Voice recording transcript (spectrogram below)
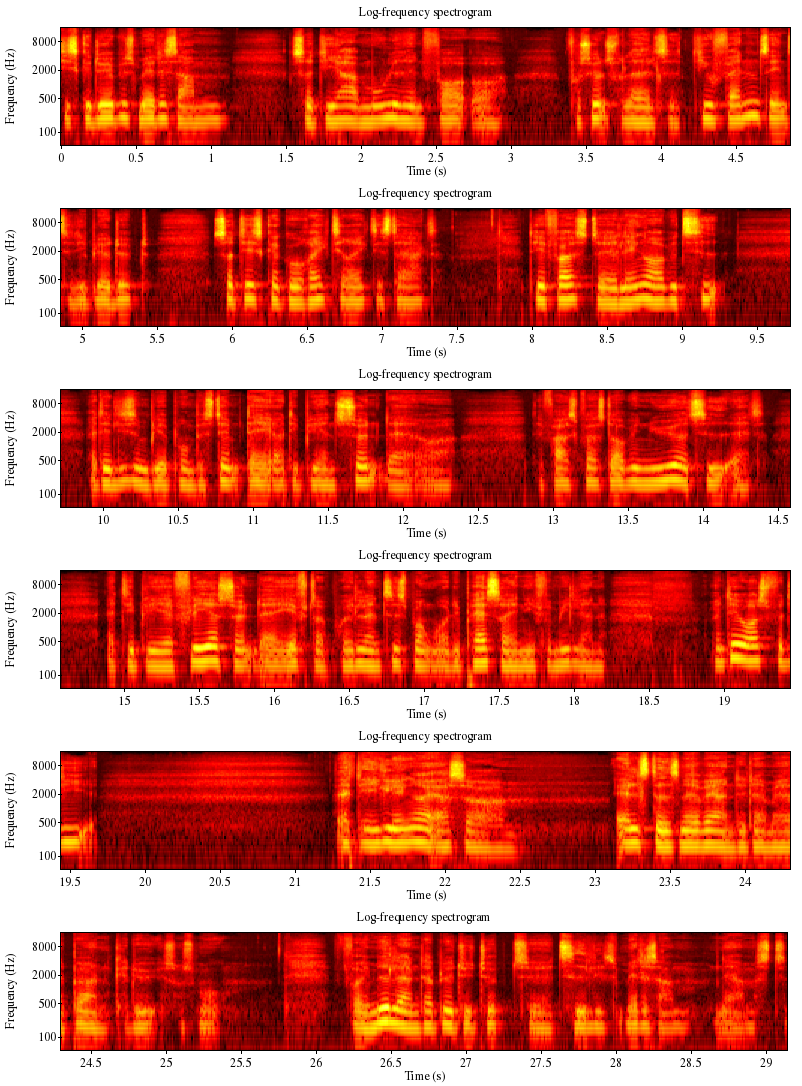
de skal døbes med det samme, så de har muligheden for at få syndsforladelse. De er jo fandens indtil de bliver døbt, så det skal gå rigtig, rigtig stærkt. Det er først øh, længere op i tid, at det ligesom bliver på en bestemt dag, og det bliver en søndag, og det er faktisk først op i nyere tid, at, at det bliver flere søndage efter på et eller andet tidspunkt, hvor det passer ind i familierne. Men det er jo også fordi, at det ikke længere er så allesteds nærværende, det der med, at børn kan dø som små. For i middelalderen, der blev de døbt øh, tidligt med det samme nærmest,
